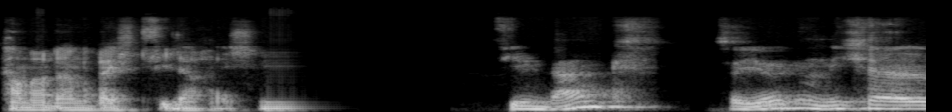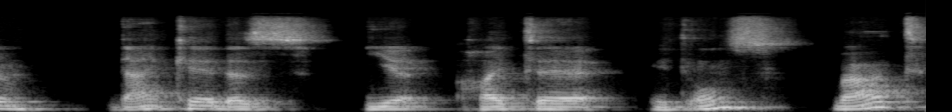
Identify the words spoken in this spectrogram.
kann man dann recht viel erreichen. Vielen Dank. So Jürgen, Michael, danke, dass ihr heute mit uns wart.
